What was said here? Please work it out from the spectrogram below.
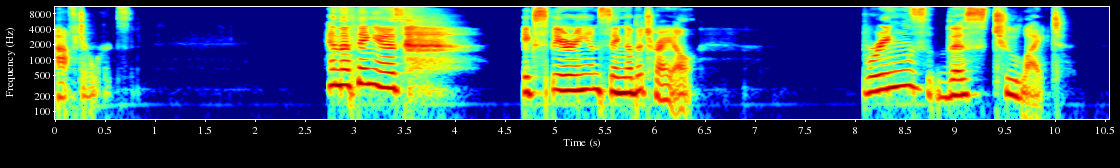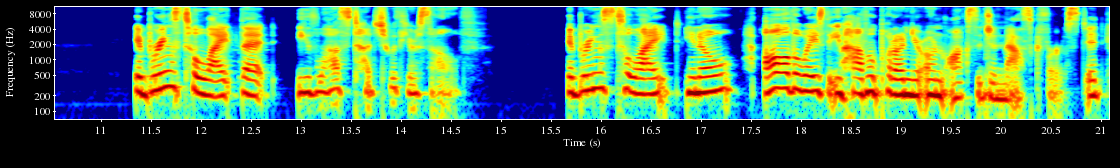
afterwards. And the thing is, experiencing a betrayal brings this to light. It brings to light that you've lost touch with yourself. It brings to light, you know, all the ways that you haven't put on your own oxygen mask first. It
